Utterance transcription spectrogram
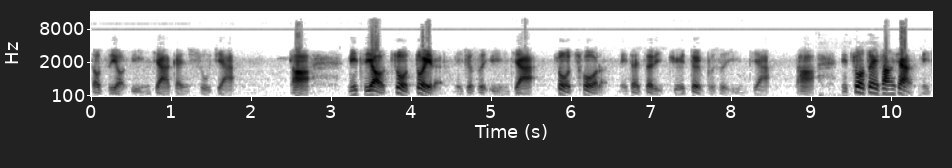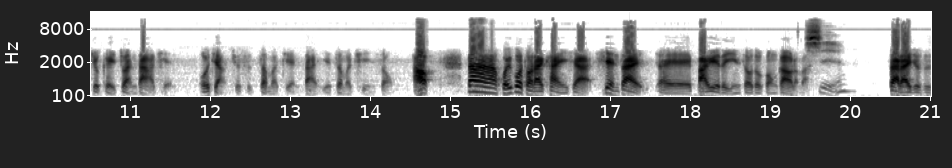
都只有赢家跟输家啊，你只要做对了，你就是赢家；做错了，你在这里绝对不是赢家啊。你做对方向，你就可以赚大钱。我讲就是这么简单，也这么轻松。好，那回过头来看一下，现在呃八月的营收都公告了嘛，是，再来就是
